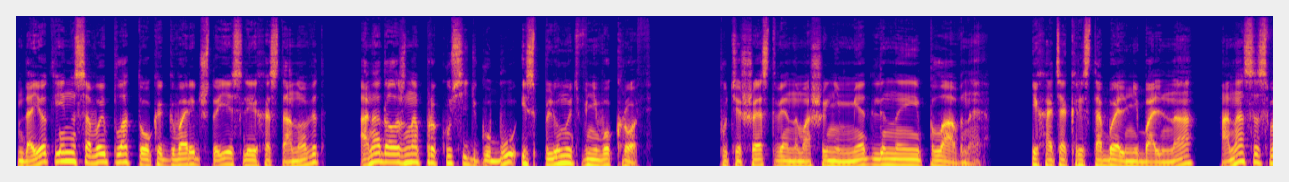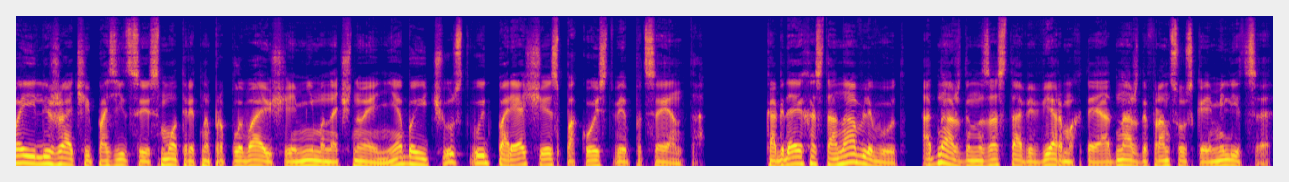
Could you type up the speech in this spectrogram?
дает ей носовой платок и говорит, что если их остановят, она должна прокусить губу и сплюнуть в него кровь. Путешествие на машине медленное и плавное. И хотя Кристабель не больна, она со своей лежачей позиции смотрит на проплывающее мимо ночное небо и чувствует парящее спокойствие пациента. Когда их останавливают, однажды на заставе вермахта и однажды французская милиция,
